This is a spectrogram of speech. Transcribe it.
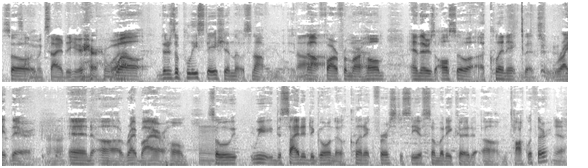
So So, I'm excited to hear. Well, there's a police station that's not not Ah, far from our home, and there's also a, a clinic that's right there, Uh-huh. and uh, right by our home. Hmm. So we we decided to go in the clinic first to see if somebody could um, talk with her. Yeah.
